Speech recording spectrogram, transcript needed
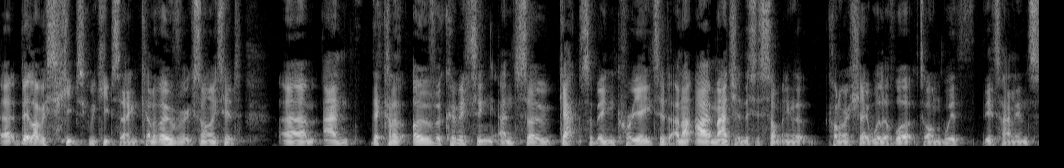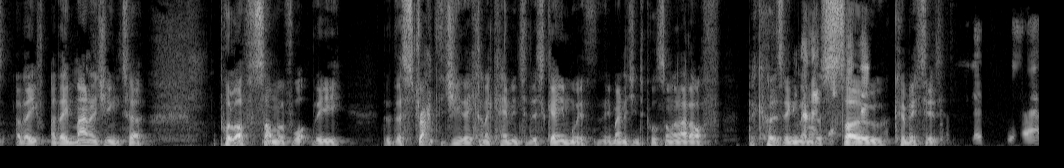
uh, a bit like we keep we keep saying, kind of overexcited, um, and they're kind of overcommitting, and so gaps are being created. And I, I imagine this is something that Conor O'Shea will have worked on with the Italians. Are they are they managing to pull off some of what the the, the strategy they kind of came into this game with? They're they managing to pull some of that off because England are so committed. Yeah.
